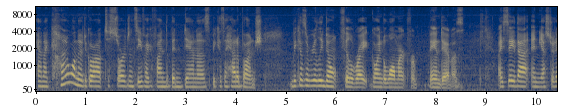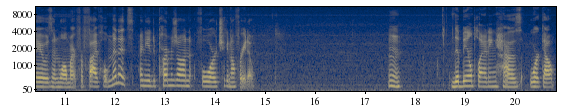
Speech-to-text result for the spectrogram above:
And I kind of wanted to go out to storage and see if I could find the bandanas because I had a bunch. Because I really don't feel right going to Walmart for bandanas. I say that, and yesterday I was in Walmart for five whole minutes. I needed Parmesan for chicken Alfredo. Mm. The meal planning has worked out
